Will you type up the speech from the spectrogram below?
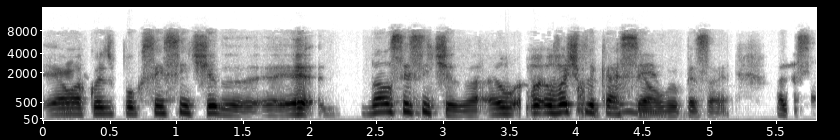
é uma estratégia. coisa um pouco sem sentido. É, é- não sem sentido. Eu, eu vou explicar assim, o meu pensamento. Olha só.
